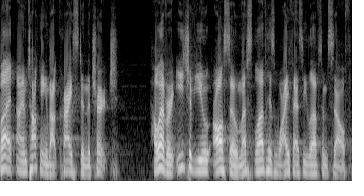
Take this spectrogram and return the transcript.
but I am talking about Christ in the church. However, each of you also must love his wife as he loves himself,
